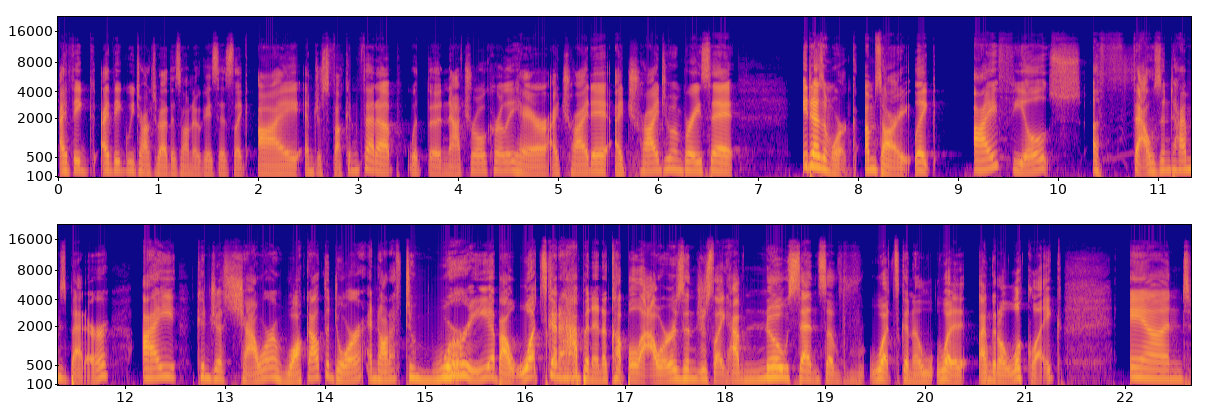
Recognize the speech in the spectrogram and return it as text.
I- think I think we talked about this on OK Sis like I am just fucking fed up with the natural curly hair. I tried it. I tried to embrace it. It doesn't work. I'm sorry. Like I feel a thousand times better. I can just shower and walk out the door and not have to worry about what's going to happen in a couple hours and just like have no sense of what's going to what I'm going to look like. And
